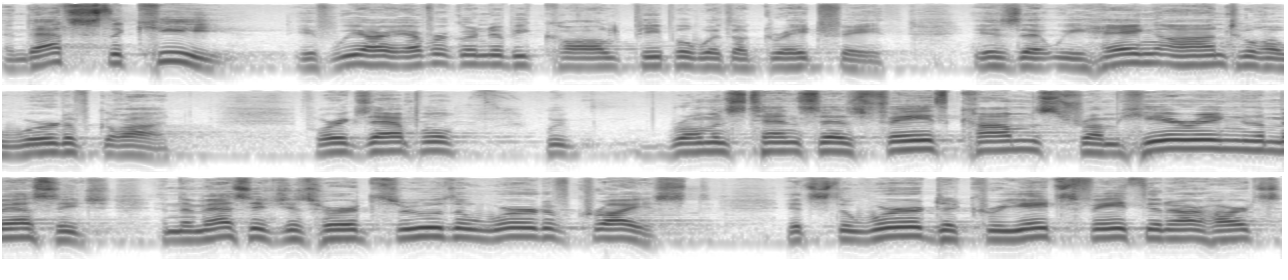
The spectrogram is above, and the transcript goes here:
And that's the key if we are ever going to be called people with a great faith, is that we hang on to a word of God. For example, we, Romans 10 says, faith comes from hearing the message, and the message is heard through the word of Christ. It's the word that creates faith in our hearts.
